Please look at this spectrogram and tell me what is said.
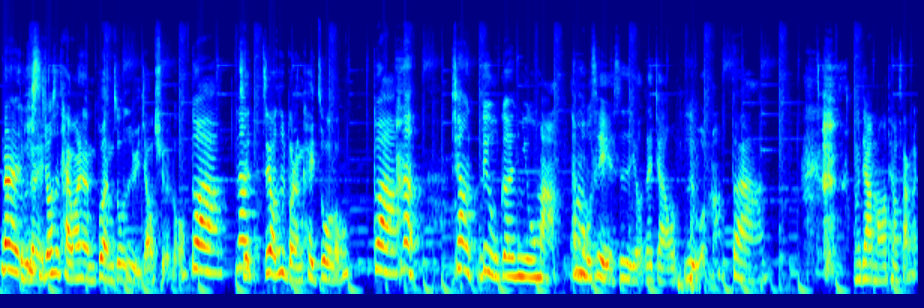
那意思就是台湾人不能做日语教学喽？对啊，那只，只有日本人可以做喽？对啊，那像六跟 U 嘛，他们不是也是有在教日文吗？对啊，我们家的猫跳上来，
